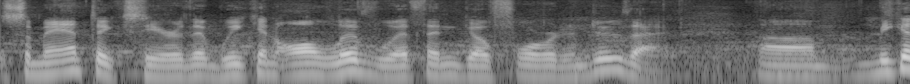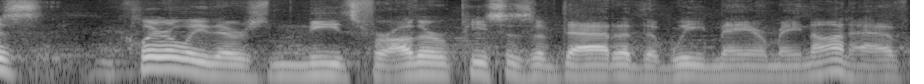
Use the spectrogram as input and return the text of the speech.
semantics here that we can all live with and go forward and do that. Um, because clearly there's needs for other pieces of data that we may or may not have,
